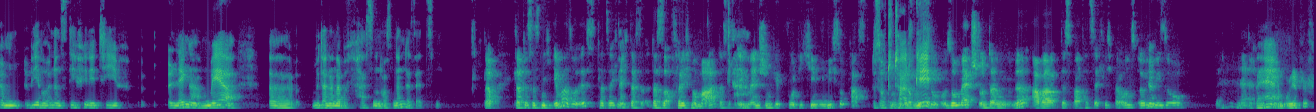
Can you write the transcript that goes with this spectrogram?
ähm, wir wollen uns definitiv länger, mehr äh, miteinander befassen und auseinandersetzen. Ich glaube, ich glaub, dass das nicht immer so ist, tatsächlich. Das, das ist auch völlig normal, dass es eben Menschen gibt, wo die Chemie nicht so passt. Das ist auch total okay. So, so matcht und dann, ne, aber das war tatsächlich bei uns irgendwie Ja. so. Bam. Bam, und jetzt ist.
